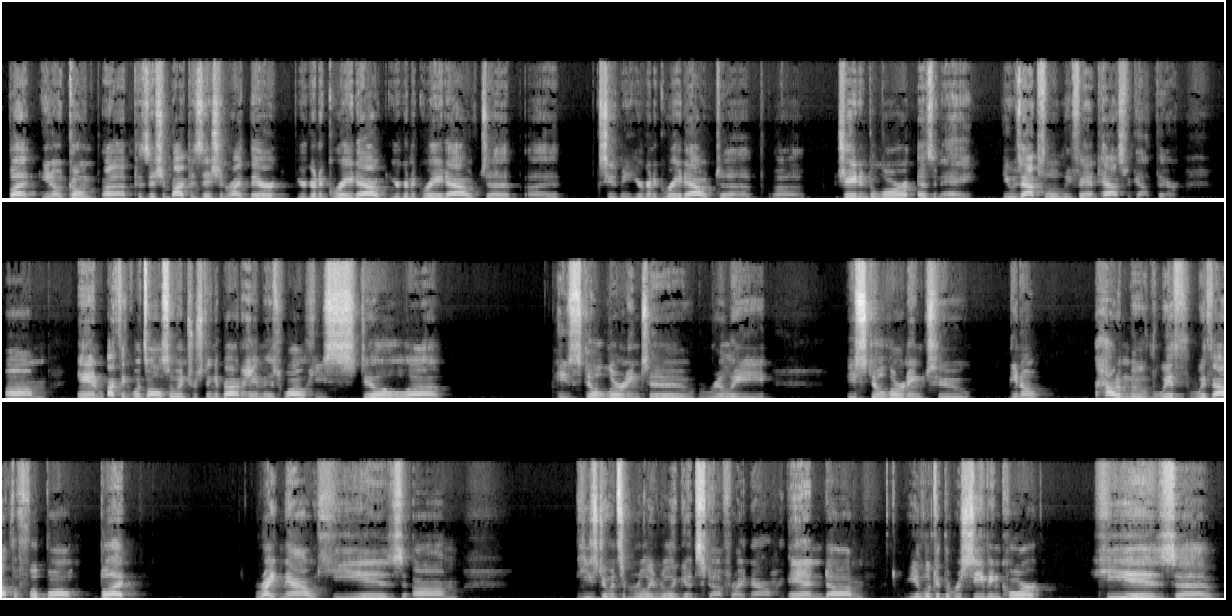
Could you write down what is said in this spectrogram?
but you know, going uh, position by position, right there, you're going to grade out. You're going to grade out. Uh, uh, excuse me. You're going to grade out uh, uh, Jayden de as an A. He was absolutely fantastic out there. Um, and I think what's also interesting about him is while he's still uh, he's still learning to really he's still learning to you know how to move with without the football but right now he is um he's doing some really really good stuff right now and um you look at the receiving corps he is uh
